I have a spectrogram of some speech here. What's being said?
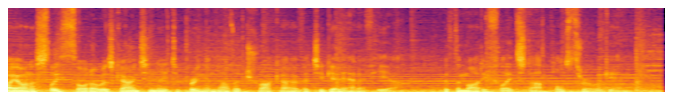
I honestly thought I was going to need to bring another truck over to get out of here, but the mighty Fleet Star pulls through again.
